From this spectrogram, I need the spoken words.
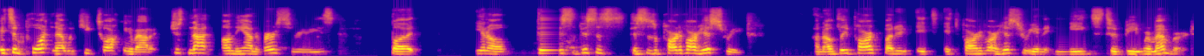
it's important that we keep talking about it, just not on the anniversaries, but you know, this this is this is a part of our history, an ugly part, but it, it's it's part of our history and it needs to be remembered.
